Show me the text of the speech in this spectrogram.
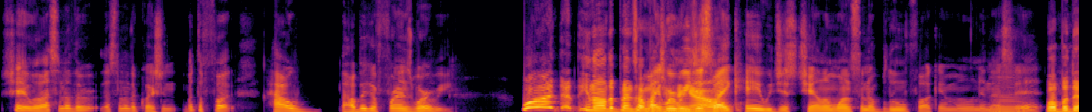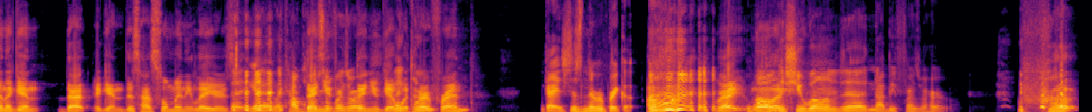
shit. Well, that's another. That's another question. What the fuck? How how big of friends were we? Well, you know, depends how much like, you were we just out. like, hey, we just chilling once in a blue fucking moon, and that's Mm. it? Well, but then again, that again, this has so many layers. That- yeah, like how close then the you friends were. then you get Like, with her friend, Guys, just never break up. Ah, right? Well, like, is she willing to not be friends with her?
